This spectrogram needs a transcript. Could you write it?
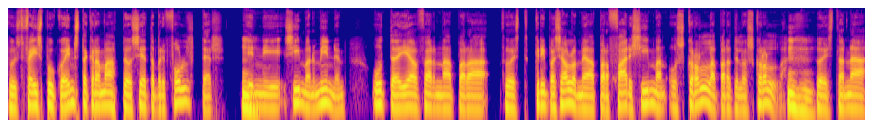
þú veist, Facebook og Instagram appi og setja bara í folder Mhm. inn í símanum mínum út að ég var farin að bara, þú veist, grípa sjálfur mig að bara fara í síman og skrolla bara til að skrolla Mhm. þú veist, þannig að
